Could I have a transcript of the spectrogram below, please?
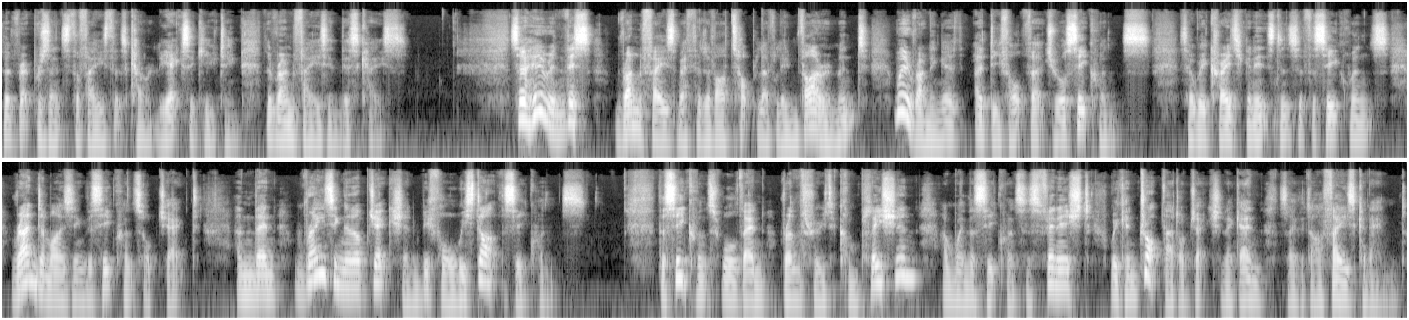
that represents the phase that's currently executing, the run phase in this case. So here in this run phase method of our top level environment, we're running a, a, default virtual sequence. So we're creating an instance of the sequence, randomizing the sequence object, and then raising an objection before we start the sequence. The sequence will then run through to completion, and when the sequence is finished, we can drop that objection again so that our phase can end.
